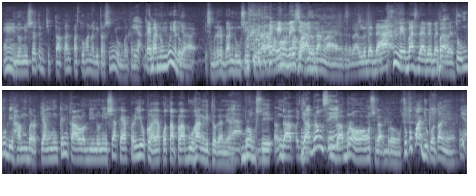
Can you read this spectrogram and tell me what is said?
Indonesia tuh diciptakan pas Tuhan lagi tersenyum katanya. Iya, kayak Bandung punya dong. Ya, sebenarnya Bandung situ lah. Mau- Indonesia. mewakilkan lah ya kan. Selalu dadan bebas dah bebas Mbak, bebas. tumbuh di Hamburg yang mungkin kalau di Indonesia kayak Priuk lah ya, kota pelabuhan gitu kan ya. Ya. Bronx. Di enggak Enggak Bronx sih. Enggak Bronx, enggak Bronx. Cukup maju kotanya. Ya.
